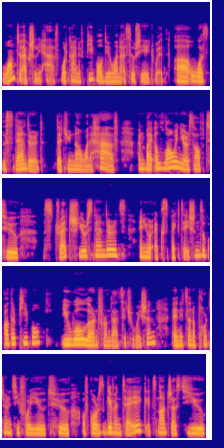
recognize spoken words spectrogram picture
want to actually have? What kind of people do you want to associate with? Uh, what's the standard that you now want to have? And by allowing yourself to stretch your standards and your expectations of other people, you will learn from that situation. And it's an opportunity for you to of course give and take. It's not just you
